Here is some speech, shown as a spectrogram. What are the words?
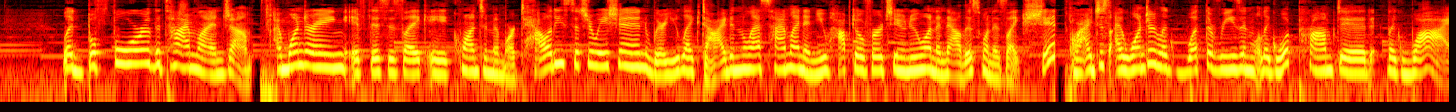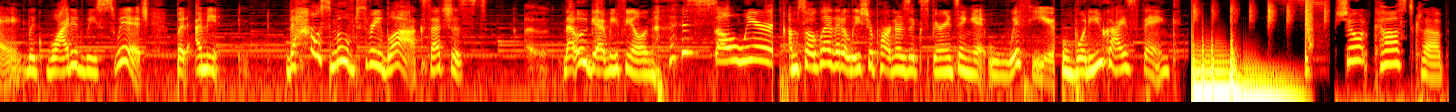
Like before the timeline jump. I'm wondering if this is like a quantum immortality situation where you like died in the last timeline and you hopped over to a new one and now this one is like shit. Or I just, I wonder like what the reason, like what prompted, like why, like why did we switch? But I mean, the house moved three blocks. That's just, uh, that would get me feeling so weird. I'm so glad that at least your partner's experiencing it with you. What do you guys think? Short Cast Club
